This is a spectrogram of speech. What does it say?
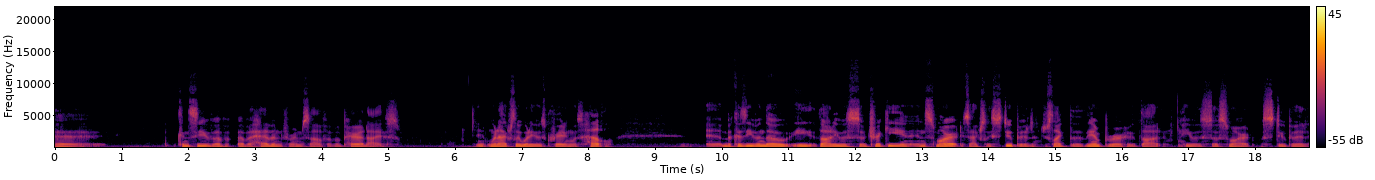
Uh, conceive of, of a heaven for himself, of a paradise, when actually what he was creating was hell eh, because even though he thought he was so tricky and, and, smart, he's actually stupid, just like the, the emperor who thought he was so smart was stupid.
